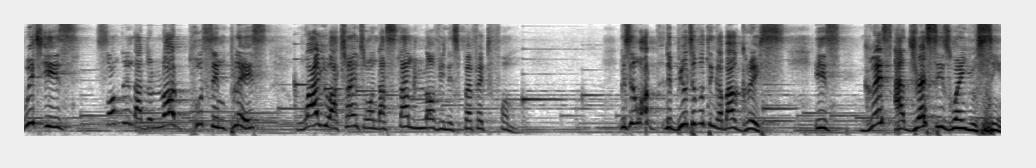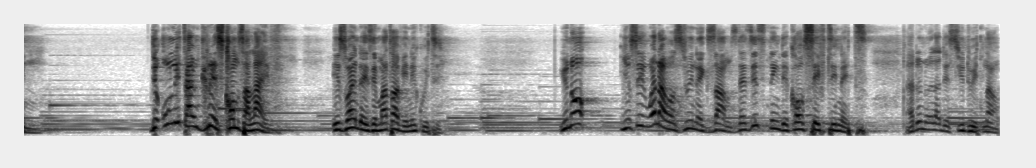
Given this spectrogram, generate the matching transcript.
which is something that the Lord puts in place while you are trying to understand love in its perfect form. You see, what the beautiful thing about grace is grace addresses when you sin. The only time grace comes alive is when there is a matter of iniquity. You know, you see, when I was doing exams, there's this thing they call safety net. I don't know whether they still do it now.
